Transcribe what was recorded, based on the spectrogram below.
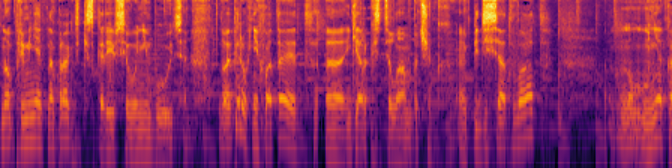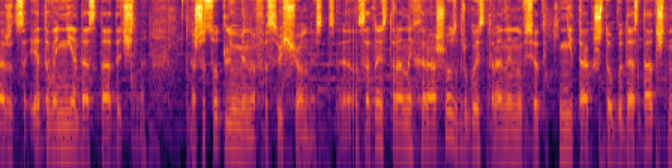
но применять на практике, скорее всего, не будете. Во-первых, не хватает э, яркости лампочек. 50 ватт, ну, мне кажется, этого недостаточно. 600 люменов освещенность. Э, с одной стороны хорошо, с другой стороны, но все-таки не так, чтобы достаточно,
